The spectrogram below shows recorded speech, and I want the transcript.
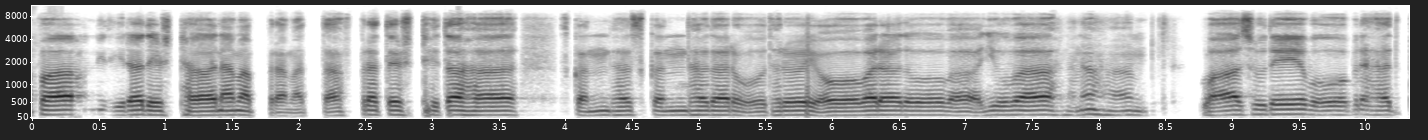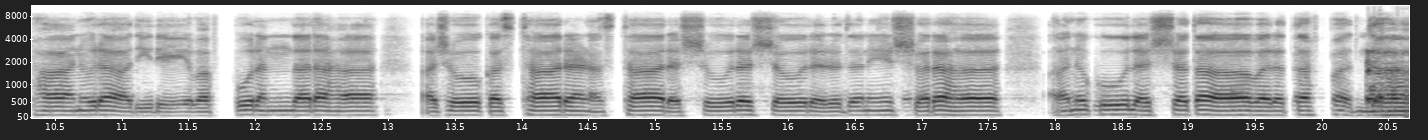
अपानिधिरधिष्ठानमप्रमत्तः प्रतिष्ठितः स्कन्धस्कन्धधरो धृयो वरदो वायुवाहनः वासुदेवो बृहद्भानुरादिदेवः पुरन्दरः अशोकस्थारणस्थारशौरशौरजनेश्वरः अनुकूलश्रता वरतः पन्दः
